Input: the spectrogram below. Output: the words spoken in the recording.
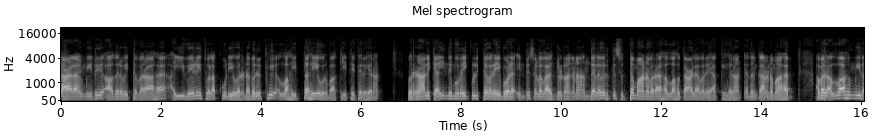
தஆலாவின் மீது ஆதரவு வைத்தவராக ஐவேளை தொழக்கூடிய ஒரு நபருக்கு அல்லாஹ் இத்தகைய ஒரு பாக்கியத்தை தருகிறான். ஒரு நாளைக்கு ஐந்து முறை குளித்தவரை போல என்று சொல்லலாம் சொல்றாங்கன்னா அந்த அளவிற்கு சுத்தமானவராக அல்லாஹு தாழ அவரை ஆக்குகிறான். அதன் காரணமாக அவர் அல்லாஹு மீது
